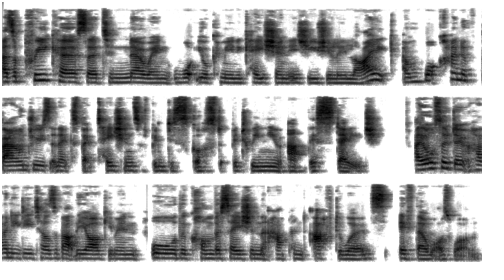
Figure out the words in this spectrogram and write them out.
as a precursor to knowing what your communication is usually like and what kind of boundaries and expectations have been discussed between you at this stage. I also don't have any details about the argument or the conversation that happened afterwards, if there was one.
